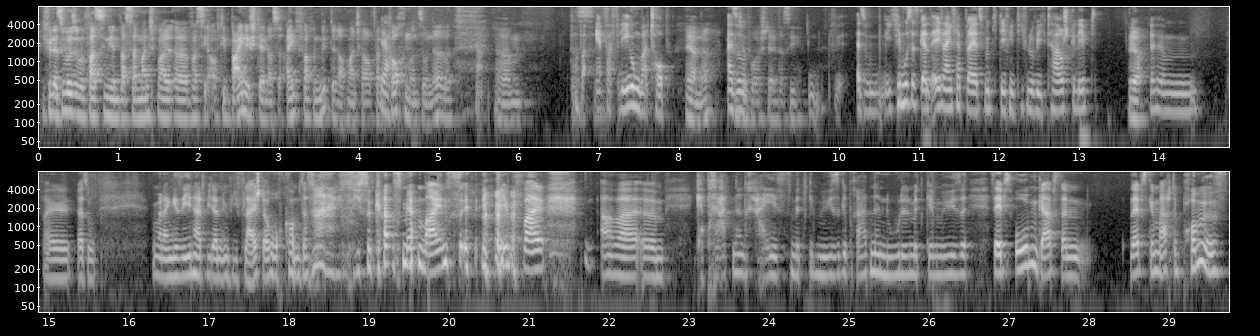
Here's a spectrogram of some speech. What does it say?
Ich finde das sowieso immer faszinierend, was da manchmal, äh, was sie auf die Beine stellen, aus so einfachen Mitteln, auch manchmal auch beim Ja. Kochen und so, ne? Ähm, das, aber Verpflegung war top. ja, ne? Also- Kann ich mir vorstellen, dass sie. Also ich muss jetzt ganz ehrlich sagen, ich habe da jetzt wirklich definitiv nur vegetarisch gelebt. Ja. Ähm, weil, also, wenn man dann gesehen hat, wie dann irgendwie Fleisch da hochkommt, das war dann nicht so ganz mehr meins in dem Fall. Aber ähm, gebratenen Reis mit Gemüse, gebratene Nudeln mit Gemüse. Selbst oben gab es dann selbstgemachte Pommes.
